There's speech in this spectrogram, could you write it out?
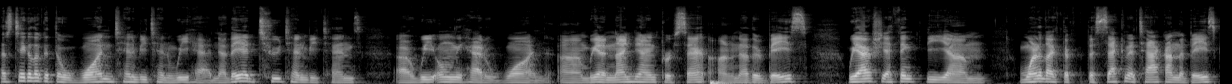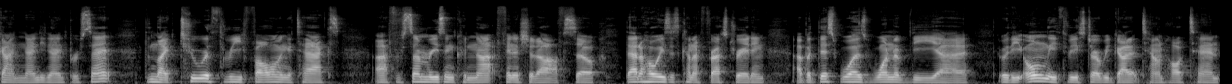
let's take a look at the one 10v10 we had. Now they had two 10v10s. Uh, we only had one. Um, we had a 99% on another base. We actually, I think the um, one of like the, the second attack on the base got 99%, then like two or three following attacks uh, for some reason could not finish it off. So that always is kind of frustrating. Uh, but this was one of the, uh, or the only three star we got at Town Hall 10,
